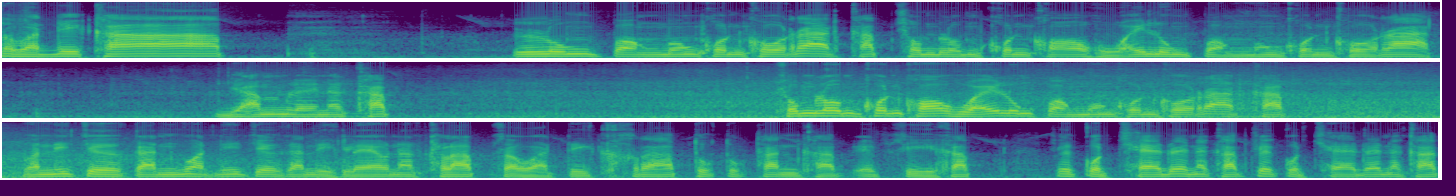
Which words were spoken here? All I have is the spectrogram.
สวัสดีครับ ลุงป่องมงคลโคราชครับ ชมรมคนคอหวยลุงป่องมงคลโคราช ย้ำเลยนะครับ ชมรมคนคอหวยลุงป่องมงคลโคราชครับ วันนี้เจอกันงวดนี้เจอกันอีกแล้วนะครับ สวัสดีครับ ทุก ๆทท่านครับ FC ครับช่วยกดแชร์ด้วยนะครับช่วยกดแชร์ด้วยนะครับ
